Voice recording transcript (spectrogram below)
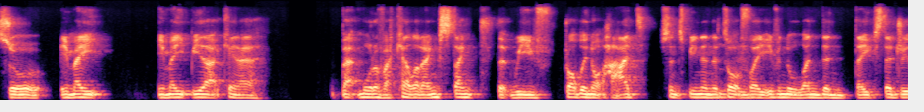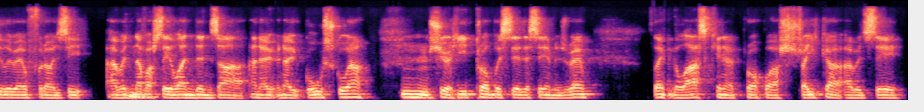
So he might he might be that kind of bit more of a killer instinct that we've probably not had since being in the top mm-hmm. flight. Even though Lyndon Dykes did really well for us, he, I would mm-hmm. never say Lyndon's a, an out and out goal scorer. Mm-hmm. I'm sure he'd probably say the same as well. I think the last kind of proper striker I would say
